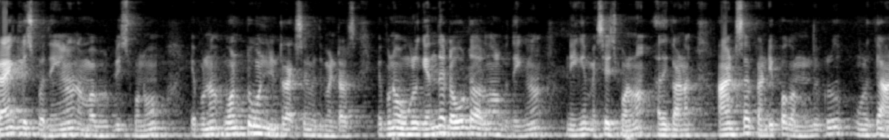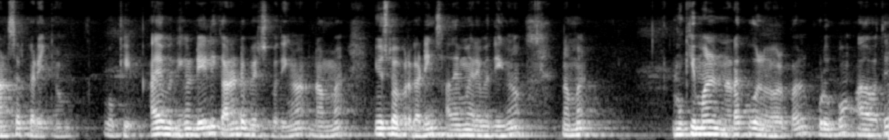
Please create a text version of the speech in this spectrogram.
ரேங்க் லிஸ்ட் பார்த்தீங்கன்னா நம்ம பப்ளிஷ் பண்ணுவோம். எப்படின்னா one to one interaction with mentors எப்படின்னா உங்களுக்கு எந்த டவுட்டாக இருந்தாலும் பார்த்தீங்கன்னா நீங்கள் மெசேஜ் பண்ணலாம். அதுக்கான ஆன்சர் கண்டிப்பாக வந்துட்டு உங்களுக்கு ஆன்சர் கிடைக்கும். ஓகே அதே பார்த்திங்கன்னா டெய்லி கரண்ட் அஃபேர்ஸ் பார்த்திங்கன்னா நம்ம நியூஸ் பேப்பர் கட்டிங்ஸ் அதே மாதிரி பார்த்திங்கன்னா நம்ம முக்கியமான நடப்புகள் கொடுப்போம். அதை பார்த்து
